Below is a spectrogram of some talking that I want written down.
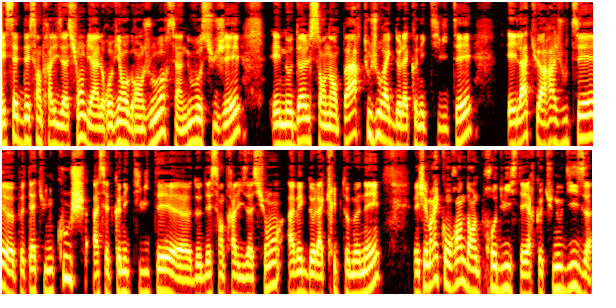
Et cette décentralisation, eh bien, elle revient au grand jour. C'est un nouveau sujet et Nodal s'en empare, toujours avec de la connectivité. Et là, tu as rajouté euh, peut-être une couche à cette connectivité euh, de décentralisation avec de la crypto-monnaie. Mais j'aimerais qu'on rentre dans le produit, c'est-à-dire que tu nous dises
